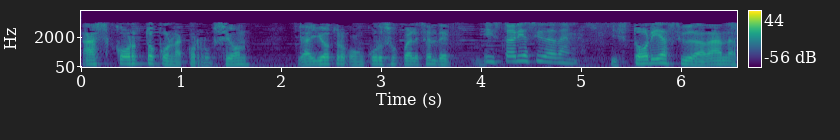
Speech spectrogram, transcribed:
haz corto con la corrupción. Y hay otro concurso, ¿cuál es el de? Historias Ciudadanas historias ciudadanas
